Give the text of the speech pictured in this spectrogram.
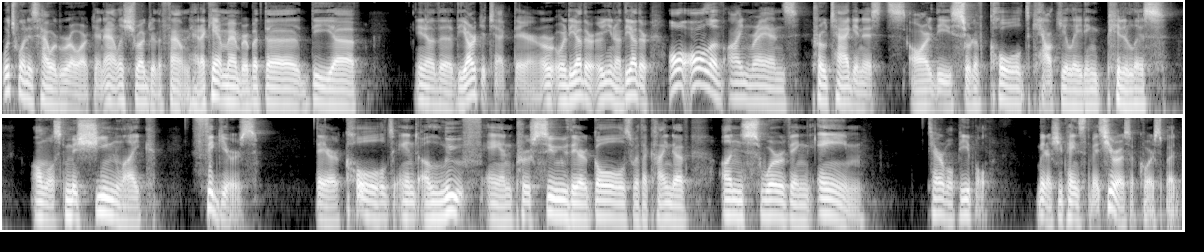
Which one is Howard Roark? And Atlas Shrugged or the Fountainhead? I can't remember, but the the uh, you know the the architect there or, or the other or, you know the other all, all of Ayn Rand's protagonists are these sort of cold calculating pitiless almost machine like figures they're cold and aloof and pursue their goals with a kind of unswerving aim terrible people you know she paints them as heroes of course but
